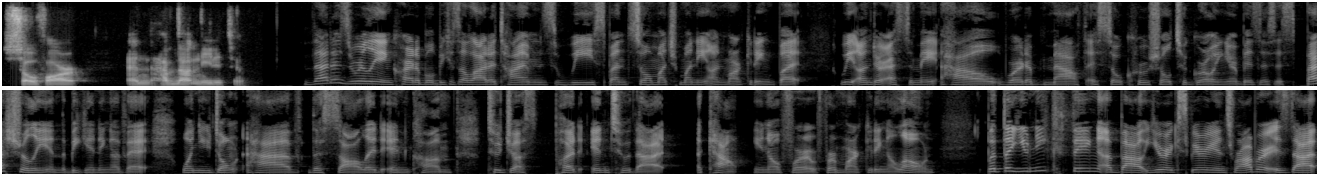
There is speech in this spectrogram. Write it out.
so far and have not needed to. That is really incredible because a lot of times we spend so much money on marketing, but we underestimate how word of mouth is so crucial to growing your business, especially in the beginning of it when you don't have the solid income to just put into that account, you know, for for marketing alone. But the unique thing about your experience, Robert, is that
